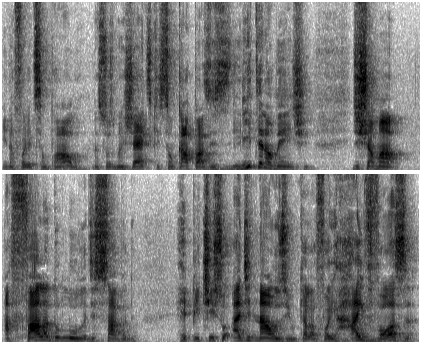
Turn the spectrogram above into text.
e na Folha de São Paulo, nas suas manchetes, que são capazes literalmente de chamar a fala do Lula de sábado, repetir isso ad nauseum, que ela foi raivosa,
